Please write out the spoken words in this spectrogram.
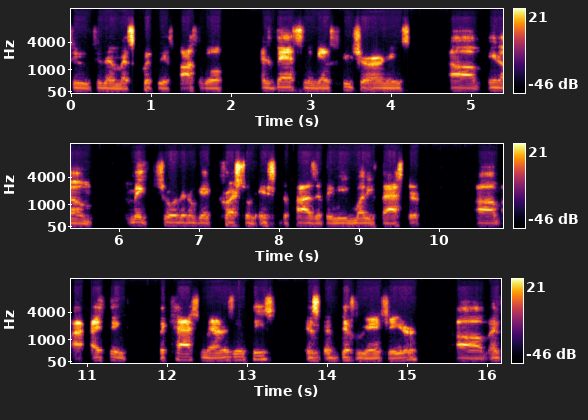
to to them as quickly as possible, advancing against future earnings. Um, you know, make sure they don't get crushed on instant deposit. if They need money faster. Um, I, I, think the cash management piece is a differentiator um, and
